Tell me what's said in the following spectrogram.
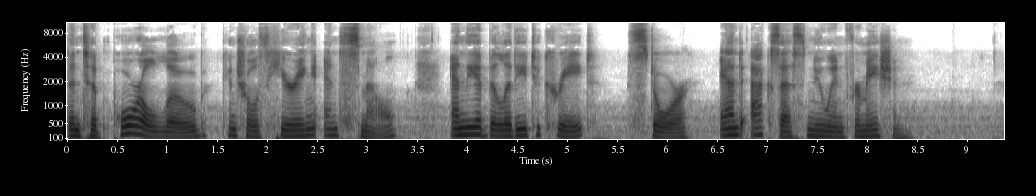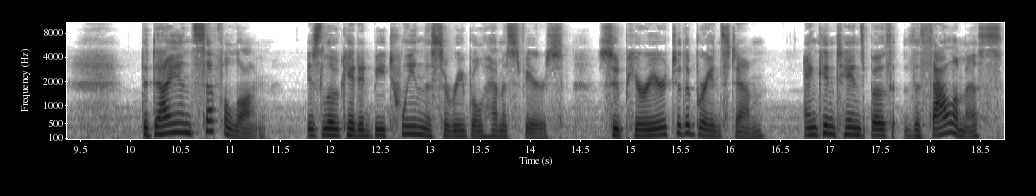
The temporal lobe controls hearing and smell and the ability to create, store, and access new information. The diencephalon is located between the cerebral hemispheres, superior to the brainstem and contains both the thalamus,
